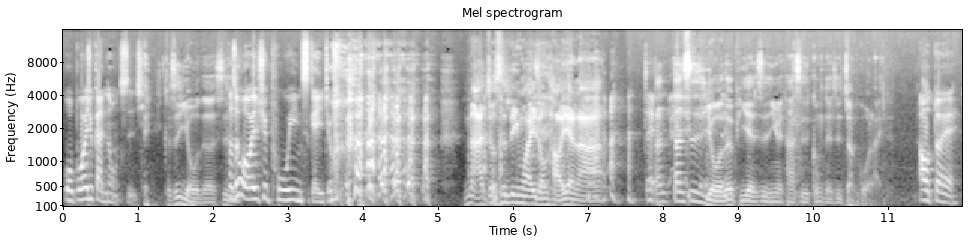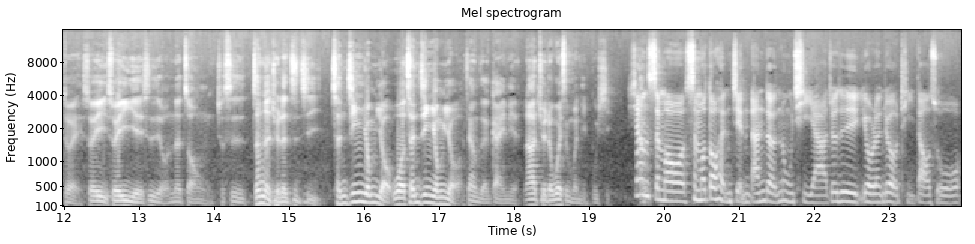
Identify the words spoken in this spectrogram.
我不会去干这种事情。欸、可是有的是，可是我会去 pull in schedule，那就是另外一种讨厌啦。对，但但是有的 PM 是因为他是工程师转过来的。哦，对对，所以所以也是有那种，就是真的觉得自己曾经拥有，我曾经拥有这样子的概念，然后觉得为什么你不行？像什么什么都很简单的怒气啊，就是有人就有提到说，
